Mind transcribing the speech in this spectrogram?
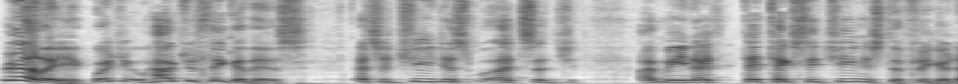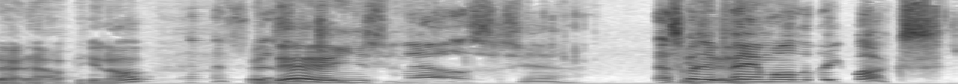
Really? You, how'd you think of this? That's a genius. That's a. I mean, that, that takes a genius to figure that out. You know. That's, And that's then- a genius analysis. Yeah, that's why they says- pay him all the big bucks.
